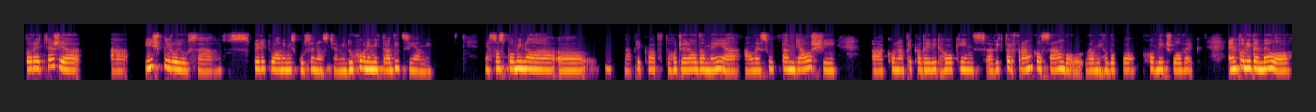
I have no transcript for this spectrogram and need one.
ktoré ťažia a inšpirujú sa spirituálnymi skúsenosťami, duchovnými tradíciami. Ja som spomínala uh, napríklad toho Geralda Maya, ale sú tam ďalší ako napríklad David Hawkins, Viktor Frankl sám bol veľmi hlboko duchovný človek, Anthony de Mello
